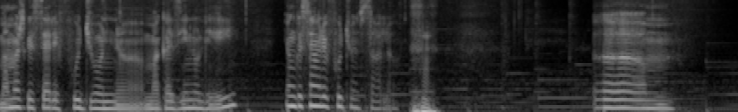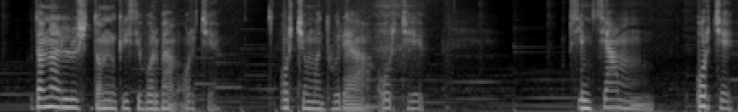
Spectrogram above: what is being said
mama își găsea refugiu în uh, magazinul ei, eu îmi găseam refugiu în sală. Hmm. Uh, doamna Lulu și domnul Cristi vorbeam orice. Orice mă durea, orice simțeam, orice.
